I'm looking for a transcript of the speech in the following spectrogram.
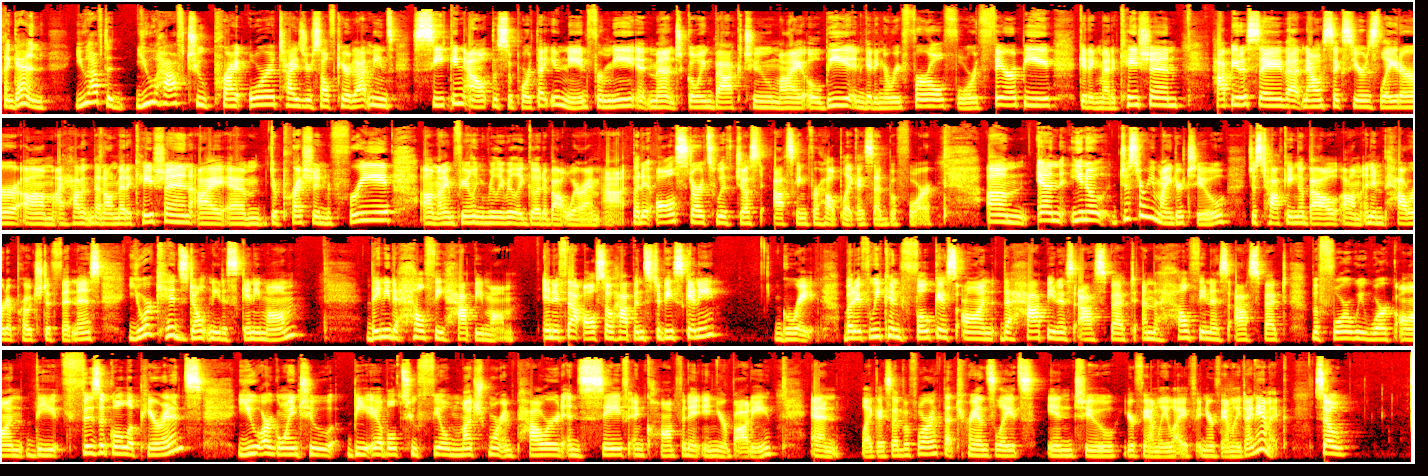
again you have to you have to prioritize your self-care. That means seeking out the support that you need. For me it meant going back to my ob and getting a referral for therapy getting medication. Happy to say that now six years later um, i haven't been on medication. I am depression free um, i'm feeling really really good about where i'm at. But it all starts with just asking for help like i said before. Um, and you know just a reminder too just talking about um, an empowered approach to fitness your kids don't need a skinny mom, they need a healthy, happy mom. And if that also happens to be skinny, great. But if we can focus on the happiness aspect and the healthiness aspect before we work on the physical appearance, you are going to be able to feel much more empowered and safe and confident in your body. And like I said before, that translates into your family life and your family dynamic. So,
